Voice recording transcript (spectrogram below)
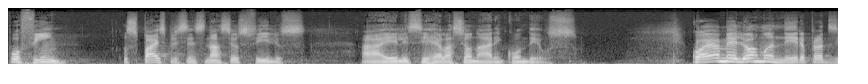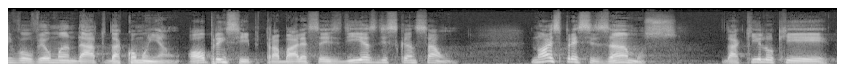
Por fim, os pais precisam ensinar seus filhos a eles se relacionarem com Deus. Qual é a melhor maneira para desenvolver o mandato da comunhão? Ó, o princípio: trabalha seis dias, descansa um. Nós precisamos daquilo que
